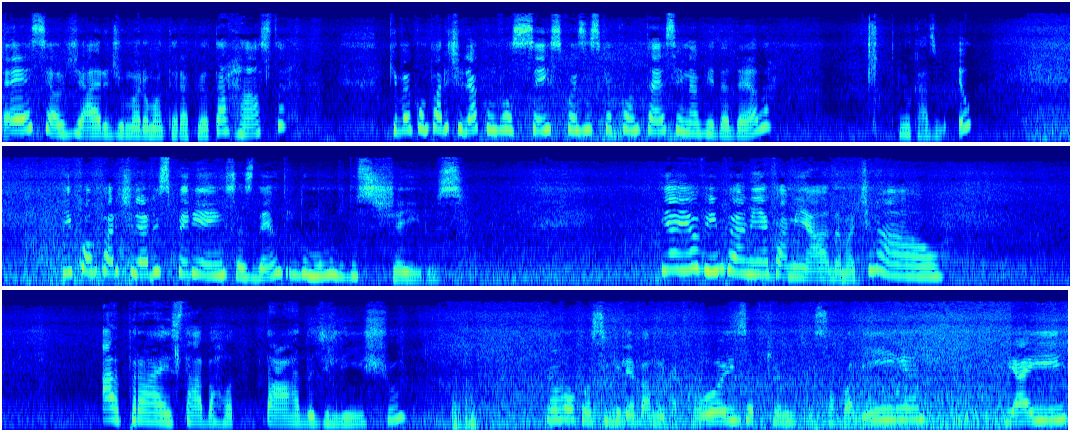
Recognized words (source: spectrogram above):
esse é o diário de uma aromaterapeuta rasta, que vai compartilhar com vocês coisas que acontecem na vida dela, no caso eu, e compartilhar experiências dentro do mundo dos cheiros. E aí eu vim para minha caminhada matinal. A praia está abarrotada de lixo. Não vou conseguir levar muita coisa, porque eu não tenho sacolinha. E aí,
